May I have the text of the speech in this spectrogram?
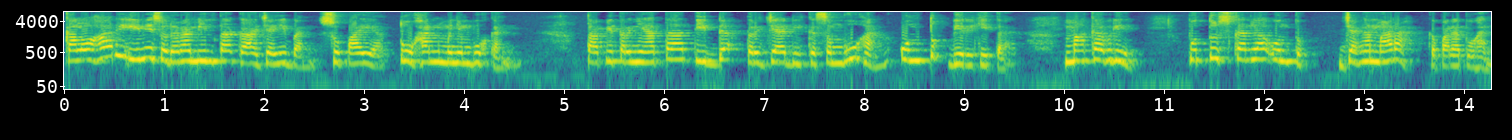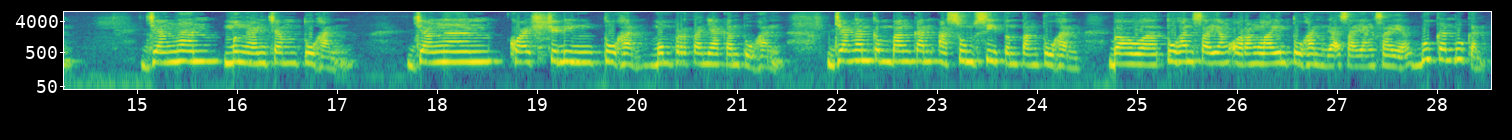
Kalau hari ini saudara minta keajaiban supaya Tuhan menyembuhkan, tapi ternyata tidak terjadi kesembuhan untuk diri kita, maka begini, putuskanlah untuk jangan marah kepada Tuhan. Jangan mengancam Tuhan. Jangan questioning Tuhan, mempertanyakan Tuhan. Jangan kembangkan asumsi tentang Tuhan bahwa Tuhan sayang orang lain, Tuhan nggak sayang saya. Bukan, bukan.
